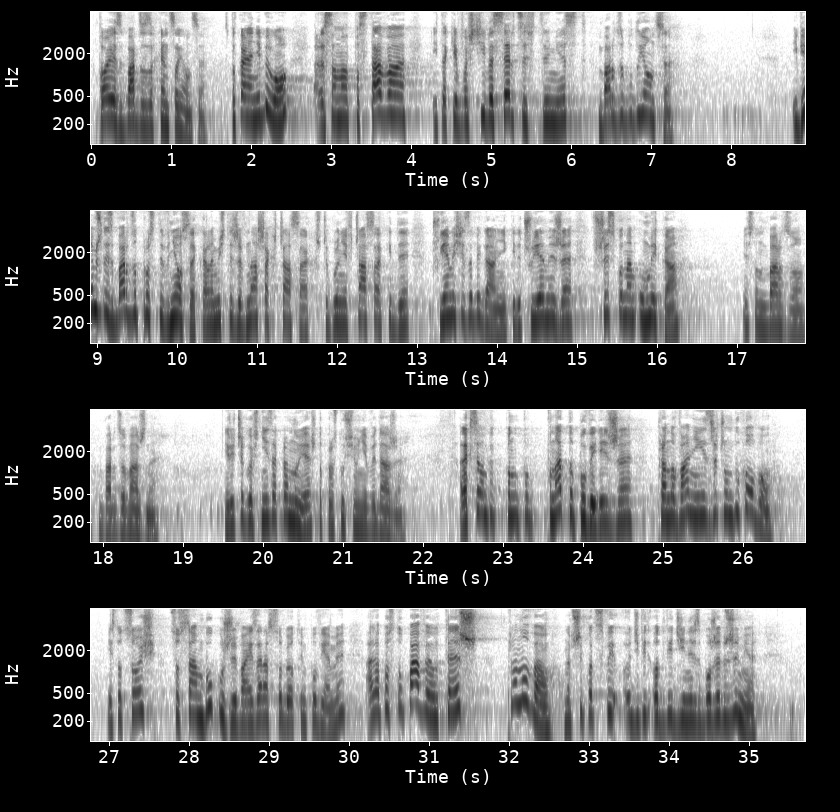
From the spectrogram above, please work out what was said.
to jest bardzo zachęcające. Spotkania nie było, ale sama postawa i takie właściwe serce w tym jest bardzo budujące. I wiem, że to jest bardzo prosty wniosek, ale myślę, że w naszych czasach, szczególnie w czasach, kiedy czujemy się zabiegani, kiedy czujemy, że wszystko nam umyka, jest on bardzo, bardzo ważny. Jeżeli czegoś nie zaplanujesz, to po prostu się nie wydarzy. Ale chcę wam ponadto powiedzieć, że planowanie jest rzeczą duchową. Jest to coś, co sam Bóg używa i zaraz sobie o tym powiemy, ale apostoł Paweł też planował na przykład swoje odwiedziny w zborze w Rzymie.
